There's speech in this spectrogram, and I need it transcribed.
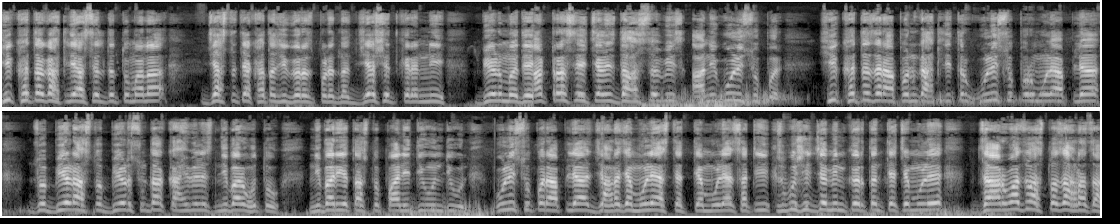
ही खतं घातली असेल तर तुम्हाला जास्त त्या खताची गरज पडत नाही. ज्या शेतकऱ्यांनी बेडमध्ये अठरा सेहेचाळीस दहा सव्वीस आणि गोळी सुपर ही खतं जर आपण घातली तर गुळी सुपरमुळे आपल्या जो बेड असतो बेडसुद्धा काही वेळेस निबार होतो. निबार येत असतो पाणी देऊन देऊन. गुळी सुपर आपल्या झाडाच्या मुळे असतात. त्या मुळ्यासाठी भुसभुशीत जमीन करतं आणि त्याच्यामुळे जारवा जो असतो झाडाचा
